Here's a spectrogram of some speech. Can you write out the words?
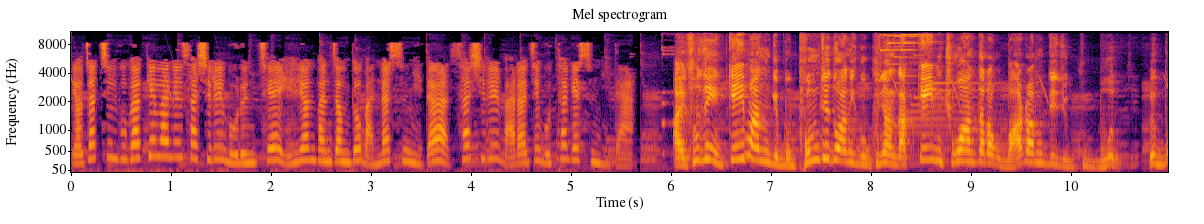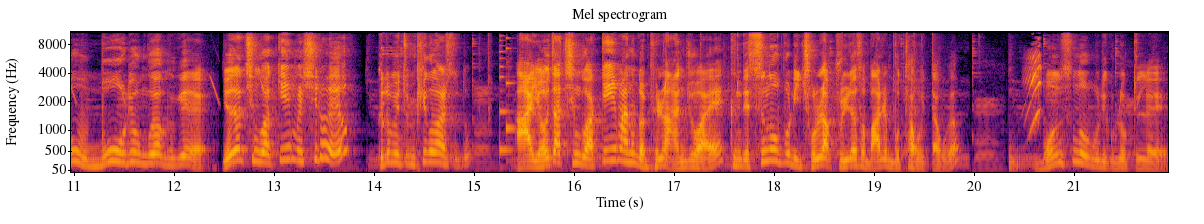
여자친구가 게임하는 사실을 모른 채 1년 반 정도 만났습니다. 사실을 말하지 못하겠습니다. 아니 선생님 게임하는 게 뭐 범죄도 아니고 그냥 나 게임 좋아한다라고 말을 하면 되지 그뭐뭐 뭐 어려운 거야 그게 여자친구가 게임을 싫어해요? 그러면 좀 피곤할 수도 아 여자친구가 게임하는 걸 별로 안 좋아해? 근데 snowball이 졸라 굴려서 말을 못하고 있다고요? 뭔 snowball이 굴렀길래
